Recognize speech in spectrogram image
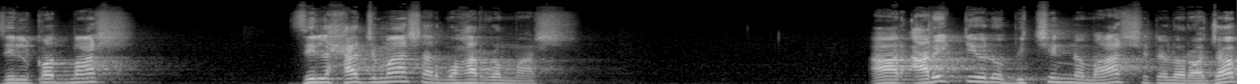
জিলকদ মাস, জিলহাজ মাস আর মোহারম মাস। আর আরেকটি হলো বিচ্ছিন্ন মাস, সেটা হলো রজব,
